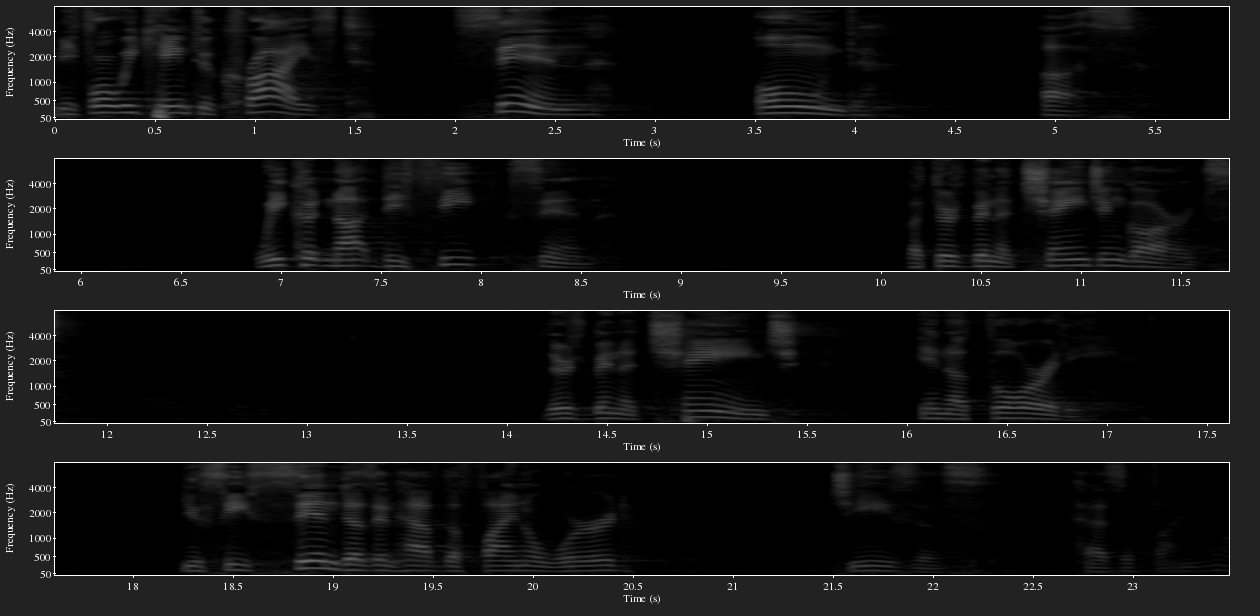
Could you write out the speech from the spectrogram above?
Before we came to Christ, sin owned us. We could not defeat sin. But there's been a change in guards. There's been a change in authority. You see, sin doesn't have the final word, Jesus has the final word.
